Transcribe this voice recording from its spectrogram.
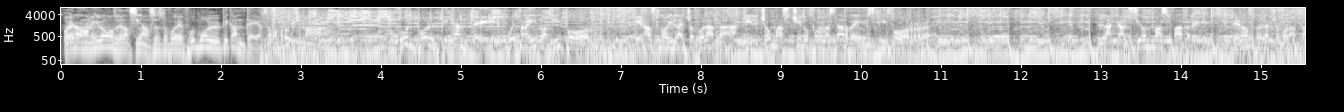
Bueno, amigos, gracias. Esto fue Fútbol Picante. Hasta la próxima. Fútbol Picante fue traído a ti por Erasmo y la Chocolata, el show más chido por las tardes y por la canción más padre, Erasmo y la Chocolata.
